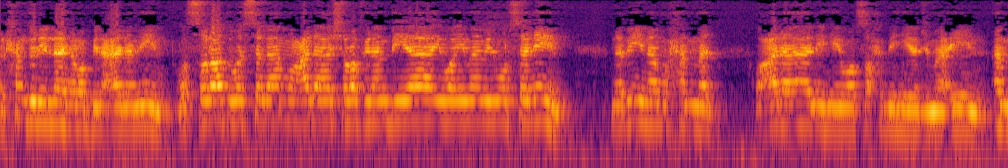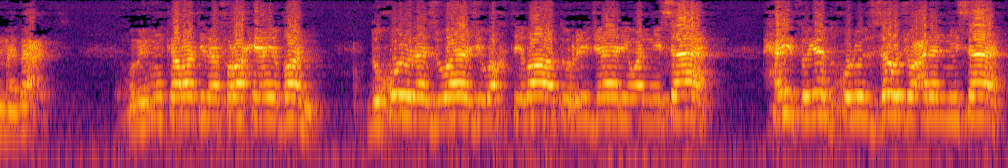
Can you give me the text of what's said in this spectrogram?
الحمد لله رب العالمين والصلاة والسلام على أشرف الأنبياء وإمام المرسلين نبينا محمد وعلى آله وصحبه أجمعين. أما بعد ومن منكرات الأفراح أيضا دخول الأزواج واختلاط الرجال والنساء حيث يدخل الزوج على النساء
